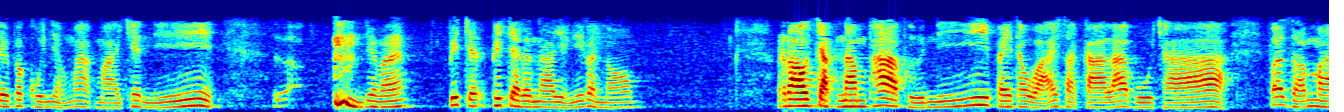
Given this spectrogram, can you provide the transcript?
ด้วยพระคุณอย่างมากมาย เช่นนี้ใช่ไหมพิจารณาอย่างนี้ก็น้อม เราจักนำผ้าผืนนี้ไปถวายสักการะบูชา พระสัมมา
